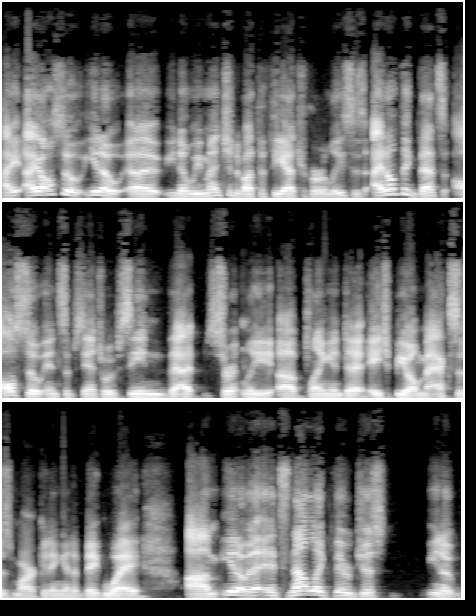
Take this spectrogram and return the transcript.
I, I also, you know, uh, you know, we mentioned about the theatrical releases. I don't think that's also insubstantial. We've seen that certainly uh, playing into HBO Max's marketing in a big way. Um, you know, it's not like they're just you know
